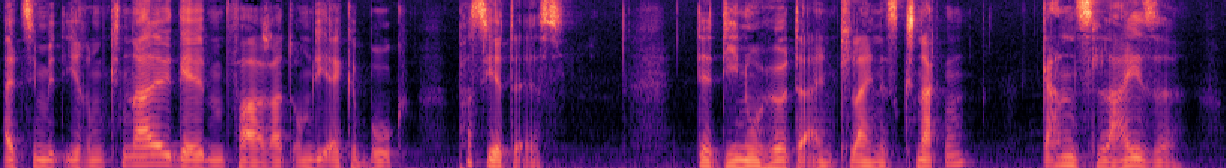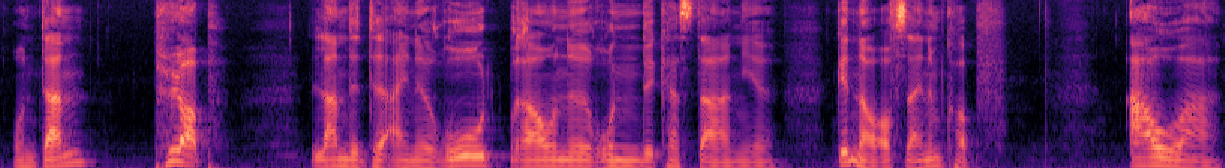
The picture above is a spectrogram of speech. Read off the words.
als sie mit ihrem knallgelben Fahrrad um die Ecke bog, passierte es. Der Dino hörte ein kleines Knacken, ganz leise, und dann, plopp, landete eine rotbraune, runde Kastanie genau auf seinem Kopf. Aua,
